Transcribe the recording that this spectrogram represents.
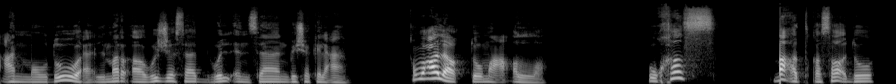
عن موضوع المرأة والجسد والإنسان بشكل عام وعلاقته مع الله وخص بعض قصائده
